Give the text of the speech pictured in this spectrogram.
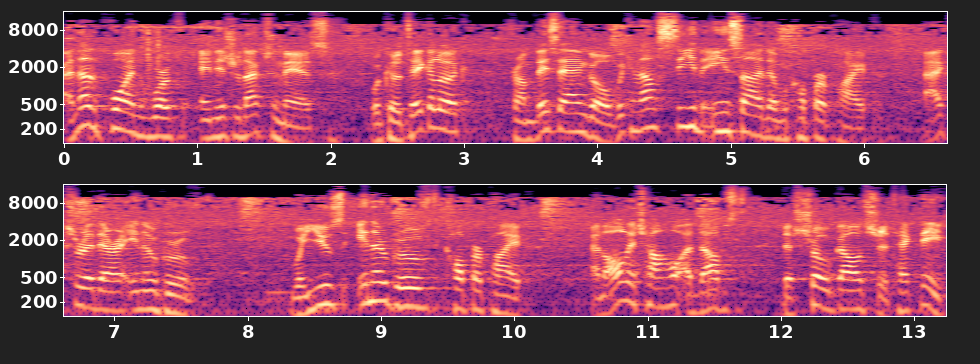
Another point worth an introduction is, we could take a look from this angle, we cannot see the inside of a copper pipe. Actually, they are inner grooved. We use inner grooved copper pipe, and only Changhong adopts the Shou Gao technique,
